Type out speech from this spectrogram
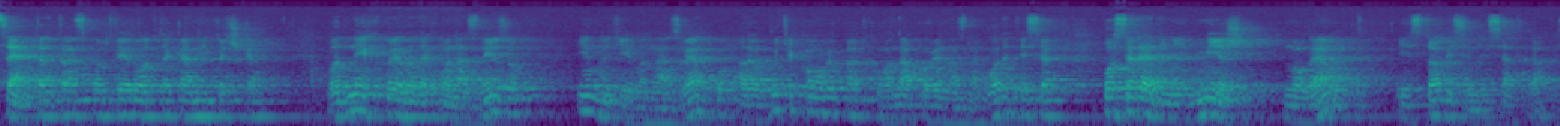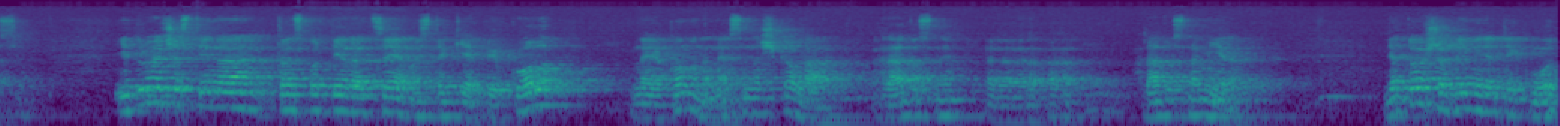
центр транспортиру, от така міточка. В одних приладах вона знизу, іноді вона зверху, але в будь-якому випадку вона повинна знаходитися посередині між нулем і 180 градусів. І друга частина транспортира це ось таке півколо, на якому нанесена шкала, градусне, е, е, градусна міра. Для того, щоб виміряти кут,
